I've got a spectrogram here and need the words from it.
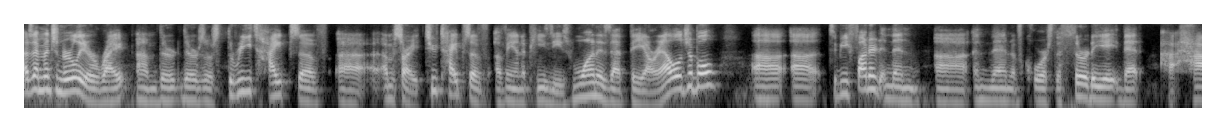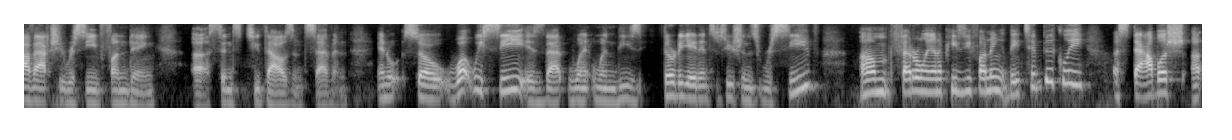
as I mentioned earlier, right, um, there, there's those three types of, uh, I'm sorry, two types of, of AANAPISIs. One is that they are eligible uh, uh, to be funded, and then, uh, and then of course, the 38 that have actually received funding uh, since 2007. And so what we see is that when, when these 38 institutions receive um, federal AANAPISI funding, they typically establish uh,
